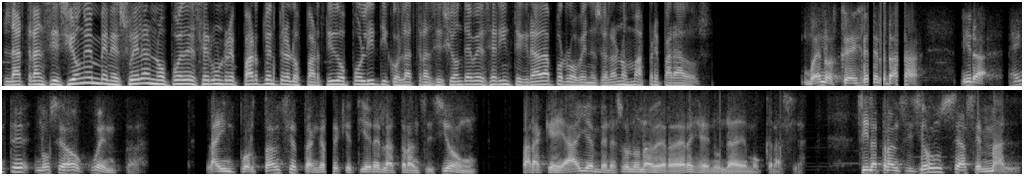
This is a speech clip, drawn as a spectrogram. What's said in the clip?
la transición en Venezuela no puede ser un reparto entre los partidos políticos, la transición debe ser integrada por los venezolanos más preparados. Bueno, es que es verdad. Mira, gente no se ha dado cuenta la importancia tan grande que tiene la transición para que haya en Venezuela una verdadera y genuina democracia. Si la transición se hace mal,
